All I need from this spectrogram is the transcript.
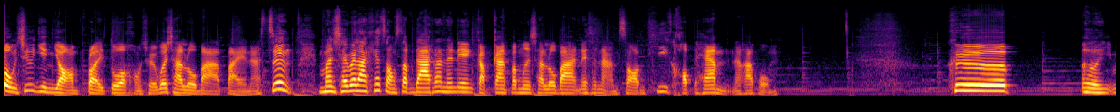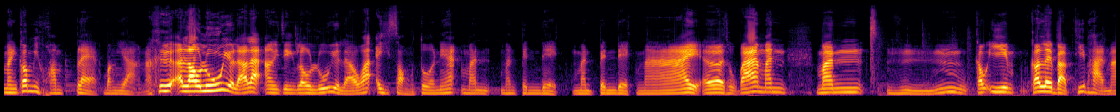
ลงชื่อยินยอมปล่อยตัวของเทรเวอร์ชาโลบาไปนะซึ่งมันใช้เวลาแค่ 2 สัปดาห์เท่านั้นเองกับการประเมินชาโลบาในสนามซ้อมที่คอปแฮมนะครับผม คือเออมันก็มีความแปลกบางอย่างนะ คือเรารู้อยู่แล้วแหละ เอาจริงๆ เรารู้อยู่แล้วว่าไอ้สองตัวเนี้ยมันมันเป็นเด็ก มันเป็นเด็กนาย เออ ถูกป่ะ มันมันเก้าอี้ก็เลยแบบที่ผ่านมา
